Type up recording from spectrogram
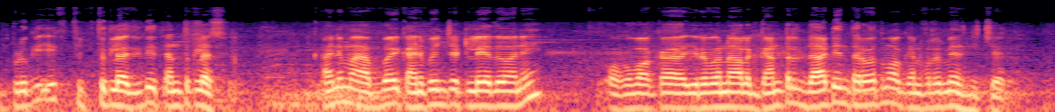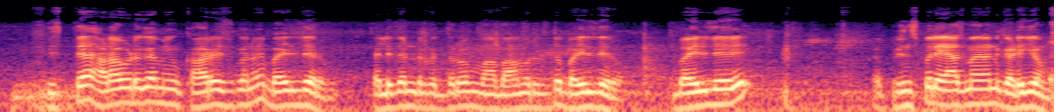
ఇప్పటికి ఫిఫ్త్ క్లాస్ ఇది టెన్త్ క్లాస్. కానీ మా అబ్బాయి కనిపించట్లేదు అని ఒక ఒక ఇరవై నాలుగు గంటలు దాటిన తర్వాత మాకు ఇన్ఫర్మేషన్ ఇచ్చారు. ఇస్తే హడావుడిగా మేము కారు వేసుకొని బయలుదేరాం. తల్లిదండ్రులు ఇద్దరు మా బామరులతో బయలుదేరాం. బయలుదేరి ప్రిన్సిపల్ యాజమాన్యానికి అడిగాము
